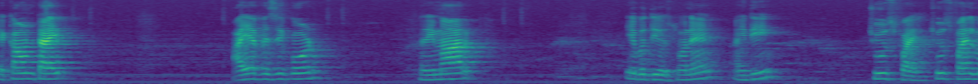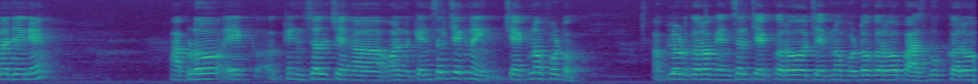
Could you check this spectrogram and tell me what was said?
account type IFSC code remark એ બધી વસ્તુઓને અહીંથી ચૂઝ ફાઇલ ચૂઝ ફાઇલમાં જઈને આપણો એક cancel cheque on cancel cheque નહીં ચેકનો ફોટો અપલોડ કરો કેન્સલ ચેક કરો ચેકનો ફોટો કરો પાસબુક કરો,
